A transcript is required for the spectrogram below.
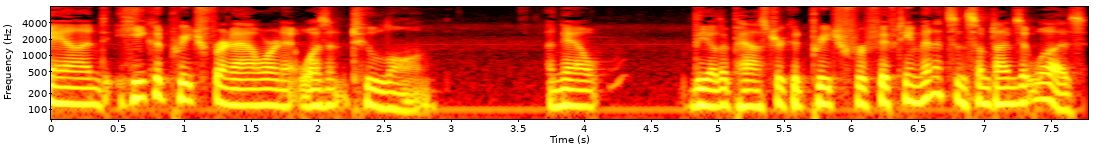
And he could preach for an hour and it wasn't too long. Now, the other pastor could preach for 15 minutes, and sometimes it was.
